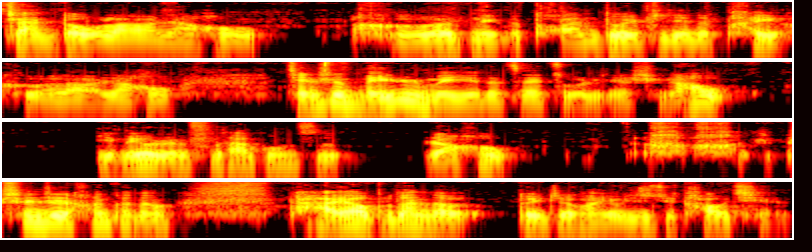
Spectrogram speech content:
战斗啦，然后和那个团队之间的配合啦，然后简直是没日没夜的在做这件事，然后也没有人付他工资，然后。甚至很可能，他还要不断的对这款游戏去掏钱。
